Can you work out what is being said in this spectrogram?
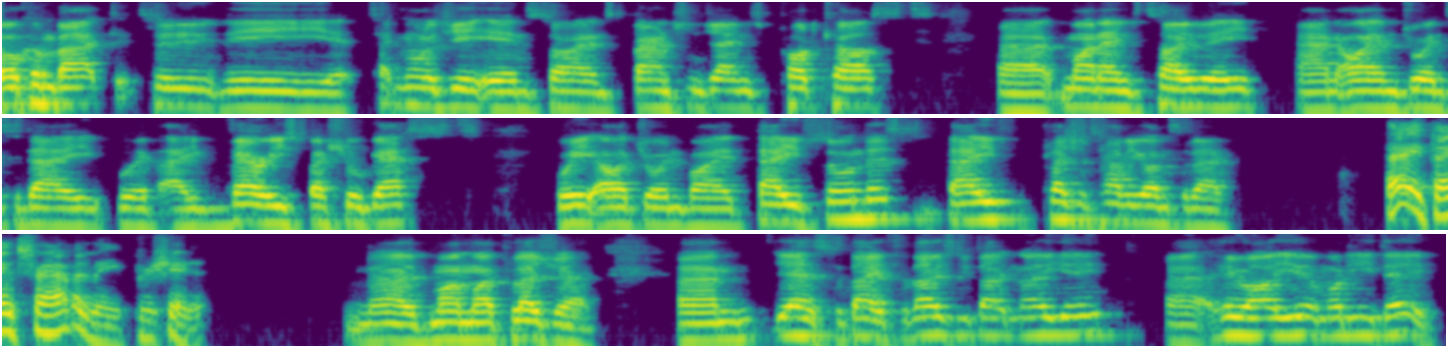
Welcome back to the Technology in Science Barrington James podcast. Uh, my name's Toby, and I am joined today with a very special guest. We are joined by Dave Saunders. Dave, pleasure to have you on today. Hey, thanks for having me. Appreciate it. No, my my pleasure. Um, yeah, so Dave, for those who don't know you, uh, who are you and what do you do?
